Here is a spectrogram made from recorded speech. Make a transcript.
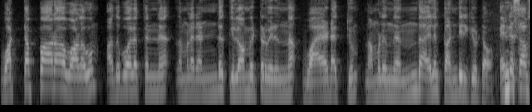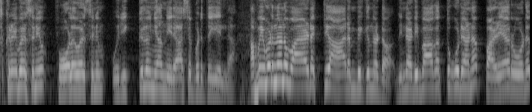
വട്ടപ്പാറ വളവും അതുപോലെ തന്നെ നമ്മളെ രണ്ട് കിലോമീറ്റർ വരുന്ന വയഡക്റ്റും നമ്മൾ ഇന്ന് എന്തായാലും കണ്ടിരിക്കും കേട്ടോ എന്റെ സബ്സ്ക്രൈബേഴ്സിനും ഫോളോവേഴ്സിനും ഒരിക്കലും ഞാൻ നിരാശപ്പെടുത്തുകയില്ല. അപ്പൊ ഇവിടെ നിന്നാണ് വയഡക്റ്റ് ആരംഭിക്കുന്നത് കേട്ടോ ഇതിന്റെ അടിഭാഗത്തു കൂടിയാണ് പഴയ റോഡ്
